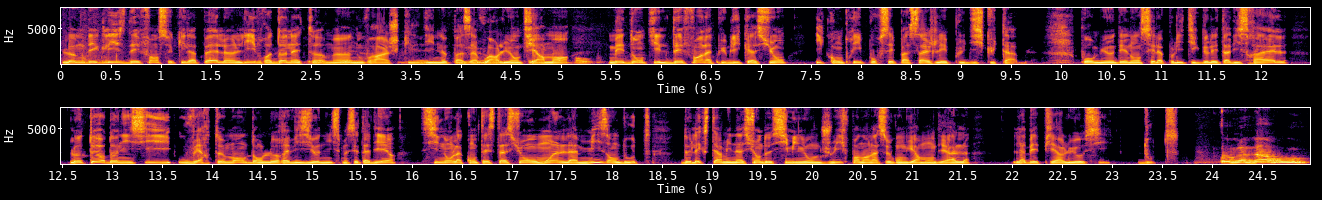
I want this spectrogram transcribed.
L'homme d'église défend ce qu'il appelle un livre d'honnête homme, un ouvrage qu'il dit ne pas avoir lu entièrement, mais dont il défend la publication, y compris pour ses passages les plus discutables. Pour mieux dénoncer la politique de l'État d'Israël, l'auteur donne ici ouvertement dans le révisionnisme, c'est-à-dire, sinon la contestation, au moins la mise en doute de l'extermination de 6 millions de juifs pendant la Seconde Guerre mondiale. L'abbé Pierre, lui aussi, doute. Au moment où,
